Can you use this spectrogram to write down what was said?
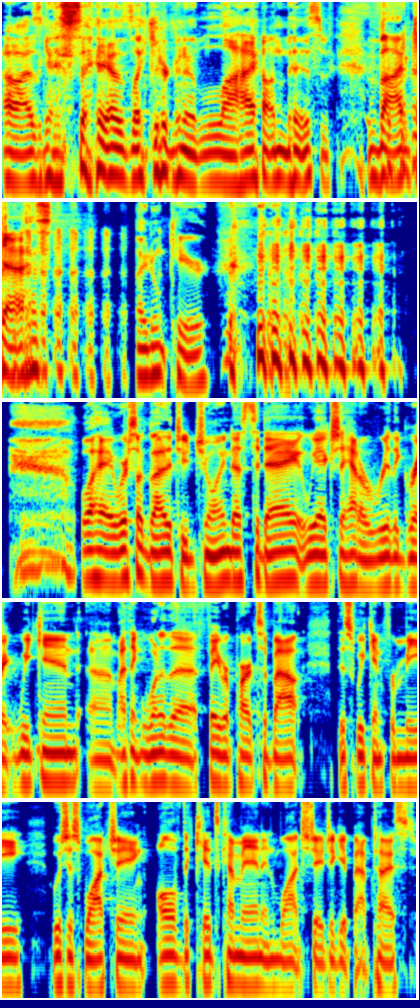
Oh, I was gonna say, I was like, you're gonna lie on this vodcast. I don't care. well, hey, we're so glad that you joined us today. We actually had a really great weekend. Um, I think one of the favorite parts about this weekend for me was just watching all of the kids come in and watch JJ get baptized.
